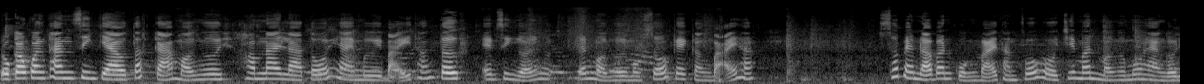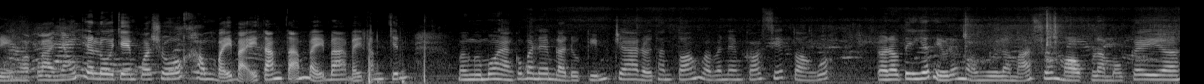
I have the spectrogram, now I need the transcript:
Đồ cao Quang Thanh xin chào tất cả mọi người. Hôm nay là tối ngày 17 tháng 4 Em xin gửi đến mọi người một số cây cần bãi ha. Shop em ở bên quận 7 thành phố Hồ Chí Minh. Mọi người mua hàng gọi điện hoặc là nhắn Zalo cho em qua số 0778873789 Mọi người mua hàng của bên em là được kiểm tra rồi thanh toán và bên em có ship toàn quốc. Rồi đầu tiên giới thiệu đến mọi người là mã số 1 là một cây ờ,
